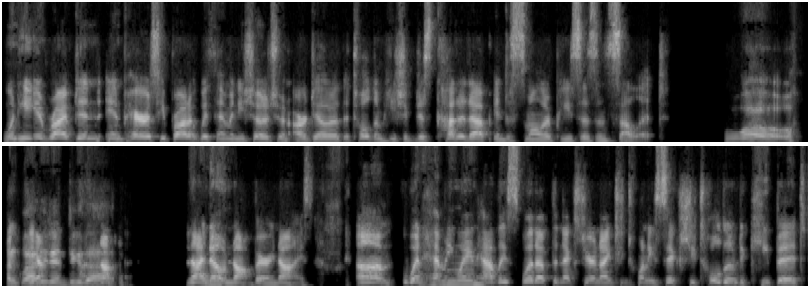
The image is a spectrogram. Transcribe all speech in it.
When he arrived in in Paris, he brought it with him and he showed it to an art dealer that told him he should just cut it up into smaller pieces and sell it. Whoa! I'm glad yeah. he didn't do that. I know, not very nice. Um, when Hemingway and Hadley split up the next year in 1926, she told him to keep it,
